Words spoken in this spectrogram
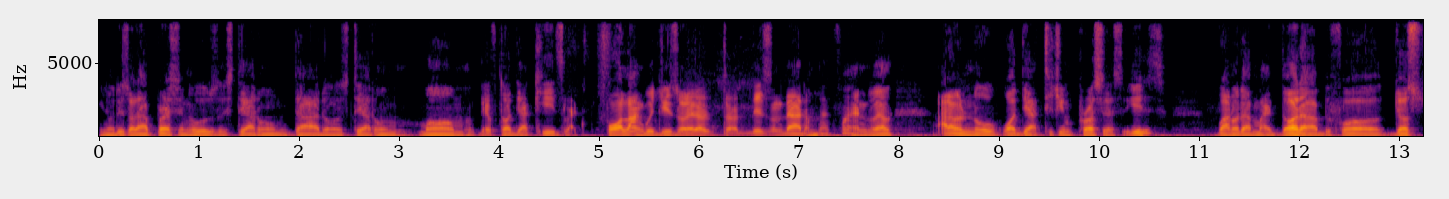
you know, this other person who's a stay-at-home dad or stay-at-home mom, they've taught their kids like four languages or this and that. I'm like, fine, well, I don't know what their teaching process is, but I know that my daughter, before just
